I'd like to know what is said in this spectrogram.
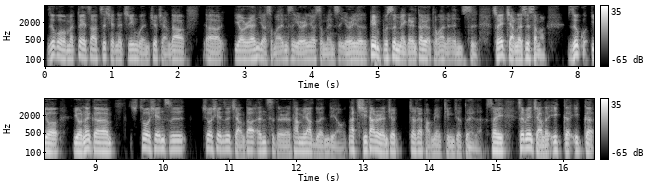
如果我们对照之前的经文，就讲到，呃，有人有什么恩是，有人有什么恩赐，有人有，并不是每个人都有同样的恩赐，所以讲的是什么？如果有有那个做先知做先知讲到恩赐的人，他们要轮流，那其他的人就就在旁边听就对了。所以这边讲的一个一个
